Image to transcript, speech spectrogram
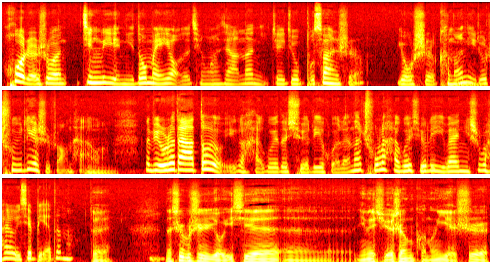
或者说经历你都没有的情况下，那你这就不算是优势，可能你就处于劣势状态了。嗯。那比如说，大家都有一个海归的学历回来，那除了海归学历以外，你是不是还有一些别的呢？对。嗯，那是不是有一些呃，您的学生可能也是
